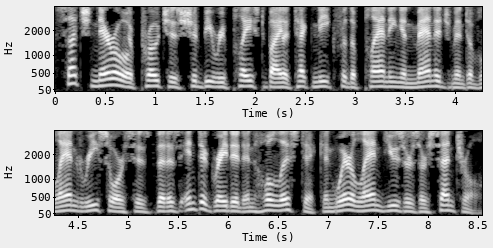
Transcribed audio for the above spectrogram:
Such narrow approaches should be replaced by a technique for the planning and management of land resources that is integrated and holistic and where land users are central.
